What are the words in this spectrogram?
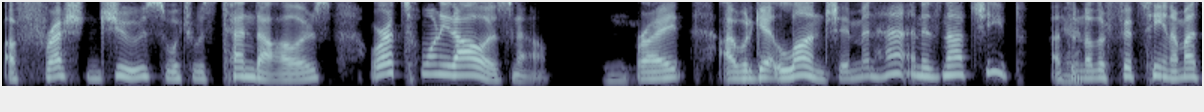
a fresh juice, which was $10. We're at $20 now, mm. right? I would get lunch in Manhattan is not cheap. That's yeah. another 15. I'm at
